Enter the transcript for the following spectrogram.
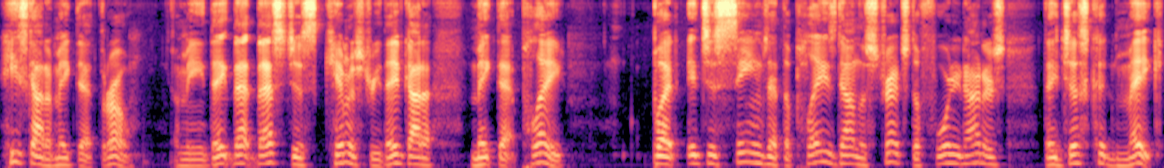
he's got to make that throw. I mean, they that that's just chemistry. They've got to make that play. But it just seems that the plays down the stretch, the 49ers, they just couldn't make.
